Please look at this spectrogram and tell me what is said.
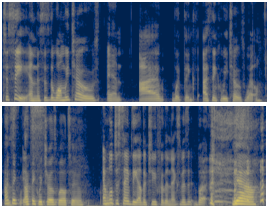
to see. And this is the one we chose and i would think i think we chose well I think I think we chose well too. and we'll just save the other two for the next visit but Yeah,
